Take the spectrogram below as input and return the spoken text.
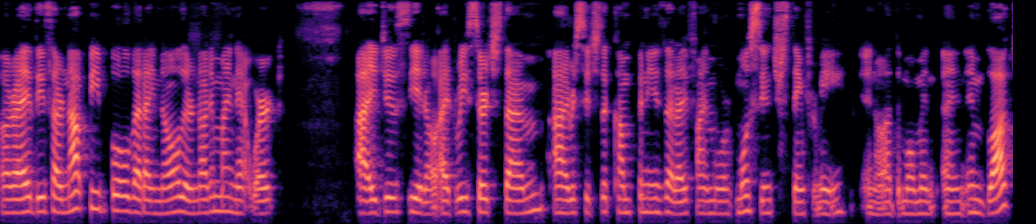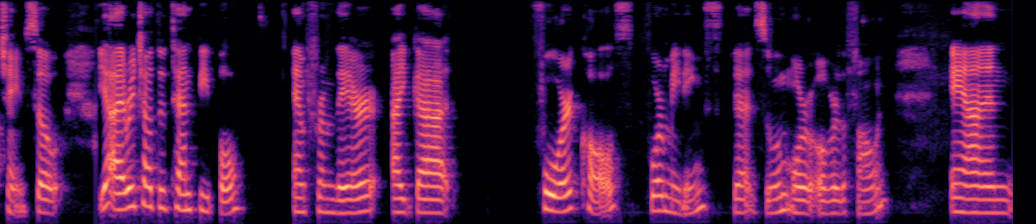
All right, these are not people that I know. They're not in my network. I just, you know, I research them. I research the companies that I find more most interesting for me, you know, at the moment in, in blockchain. So, yeah, I reach out to ten people, and from there, I got four calls, four meetings, yeah, Zoom or over the phone, and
